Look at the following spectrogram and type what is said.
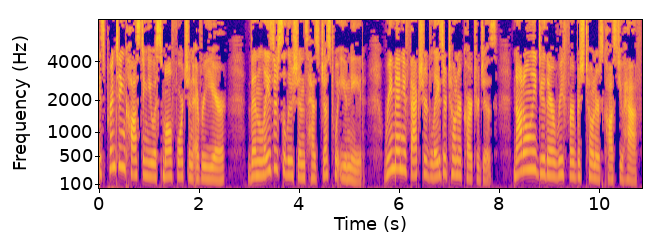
Is printing costing you a small fortune every year? Then Laser Solutions has just what you need. Remanufactured laser toner cartridges. Not only do their refurbished toners cost you half,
